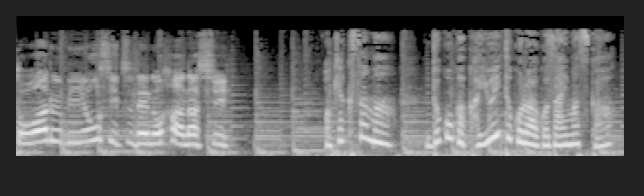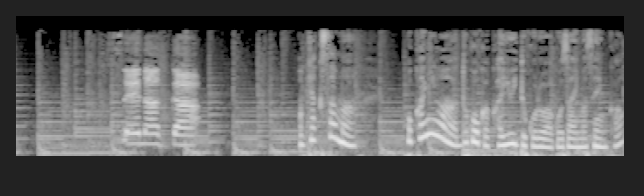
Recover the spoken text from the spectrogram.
とある美容室での話。お客様、どこかかゆいところはございますか？背中。お客様、他にはどこかかゆいところはございませんか？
